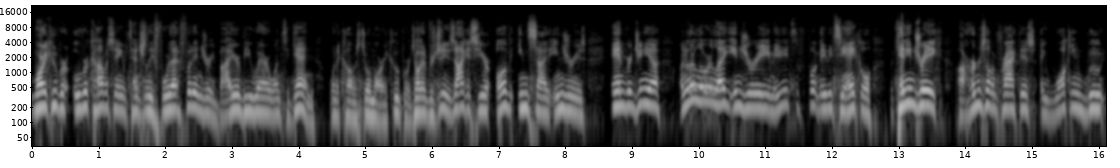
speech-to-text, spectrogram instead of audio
Amari Cooper overcompensating potentially for that foot injury. Buyer beware once again when it comes to Amari Cooper. We're talking to Virginia Zakis here of Inside Injuries. And Virginia, another lower leg injury. Maybe it's the foot, maybe it's the ankle. But Kenyon Drake uh, hurt himself in practice. A walking boot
